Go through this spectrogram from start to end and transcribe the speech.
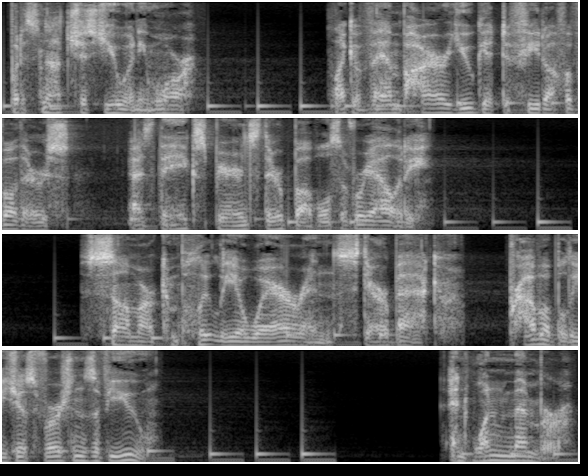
But it's not just you anymore. Like a vampire, you get to feed off of others as they experience their bubbles of reality. Some are completely aware and stare back, probably just versions of you. And one member,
